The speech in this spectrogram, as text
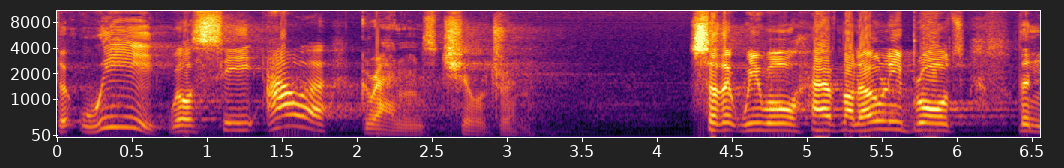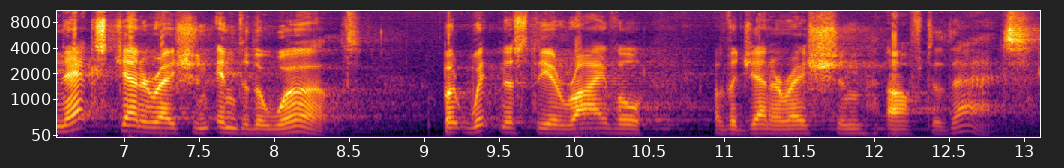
that we will see our grandchildren, so that we will have not only brought the next generation into the world, but witnessed the arrival of the generation after that.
